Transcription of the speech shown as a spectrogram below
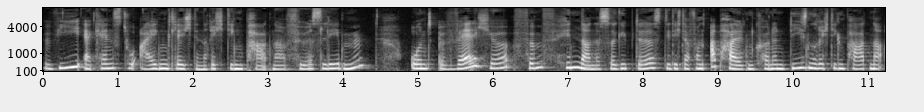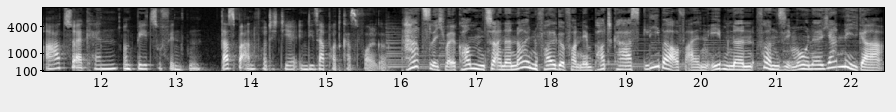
Wie erkennst du eigentlich den richtigen Partner fürs Leben? Und welche fünf Hindernisse gibt es, die dich davon abhalten können, diesen richtigen Partner A zu erkennen und B zu finden? Das beantworte ich dir in dieser Podcast-Folge. Herzlich willkommen zu einer neuen Folge von dem Podcast Liebe auf allen Ebenen von Simone Janiga.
